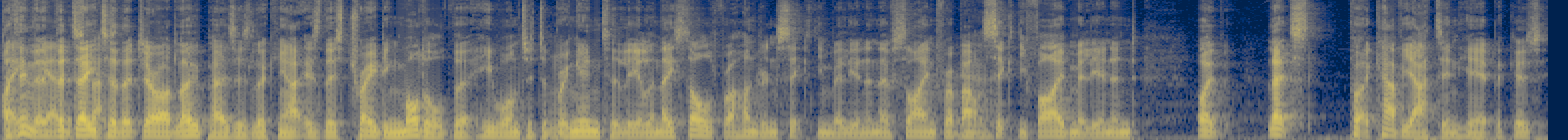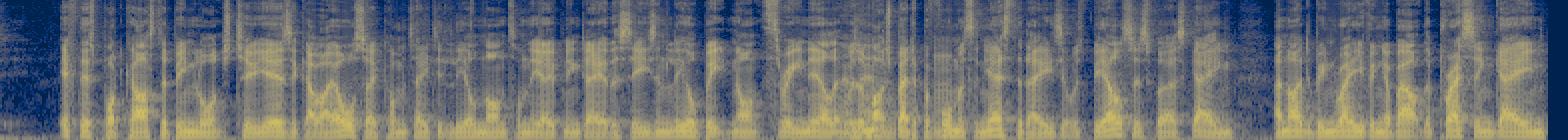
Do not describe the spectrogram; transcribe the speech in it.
I think that yeah, the, data stats. that Gerard Lopez is looking at is this trading model that he wanted to bring into Lille, and they sold for 160 million, and they've signed for about 65 million. And well, let's put a caveat in here because if this podcast had been launched two years ago, I also commentated Lille Nantes on the opening day of the season. Lille beat Nantes 3 0. It was a much better performance than yesterday's. It was Bielsa's first game, and I'd have been raving about the pressing game,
